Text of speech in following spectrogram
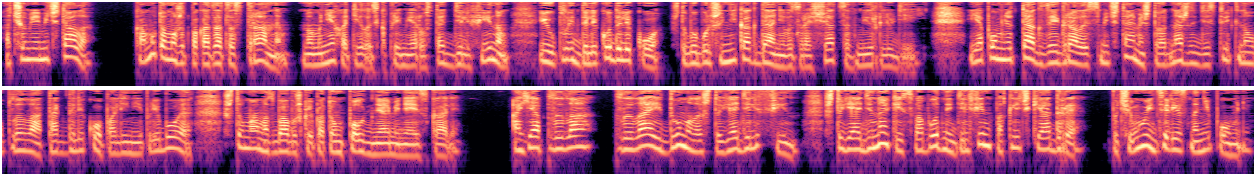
О чем я мечтала? Кому-то может показаться странным, но мне хотелось, к примеру, стать дельфином и уплыть далеко-далеко, чтобы больше никогда не возвращаться в мир людей. Я помню, так заигралась с мечтами, что однажды действительно уплыла так далеко по линии прибоя, что мама с бабушкой потом полдня меня искали. А я плыла, плыла и думала, что я дельфин, что я одинокий и свободный дельфин по кличке Адре, Почему, интересно, не помню.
